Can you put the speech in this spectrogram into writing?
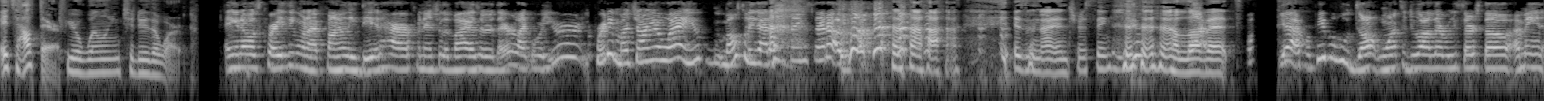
it's out there if you're willing to do the work. And you know what's crazy? When I finally did hire a financial advisor, they were like, "Well, you're pretty much on your way. You mostly got everything set up." Isn't that interesting? I love it. Yeah, for people who don't want to do all their research, though, I mean,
